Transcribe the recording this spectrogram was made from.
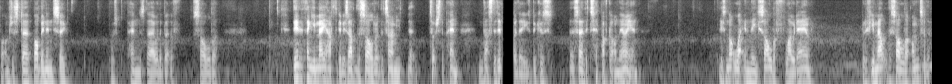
But I'm just uh, bobbing into those pins there with a bit of solder. The other thing you may have to do is add the solder at the time you uh, touch the pin. That's the difference with these because say the tip I've got on the iron is not letting the solder flow down. But if you melt the solder onto the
